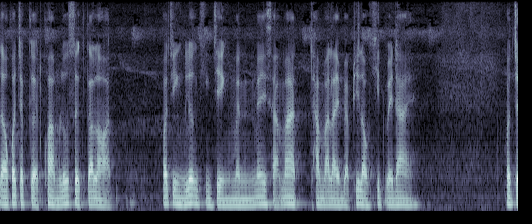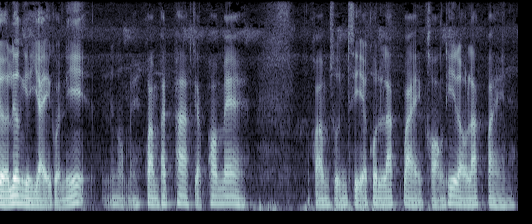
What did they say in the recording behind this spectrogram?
เราก็จะเกิดความรู้สึกตลอด เพราะจริงเรื่องจริง ๆ มันไม่สามารถทำอะไรแบบที่เราคิดไว้ได้ พอเจอเรื่องใหญ่ ๆ กว่านี้นึกออกไหมความพัดภาคจากพ่อแม่ ความสูญเสียคนรักไปของที่เรารักไปนะ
